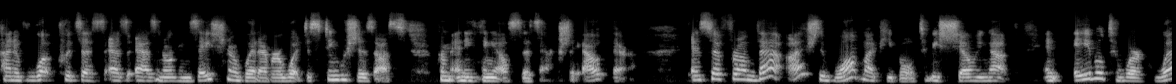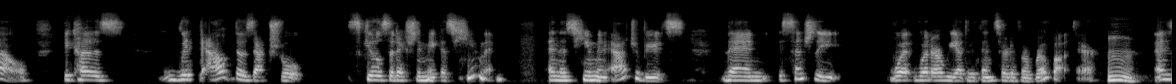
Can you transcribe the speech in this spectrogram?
kind of what puts us as as an organization or whatever what distinguishes us from anything else that's actually out there. And so from that i actually want my people to be showing up and able to work well because without those actual skills that actually make us human and those human attributes then essentially what what are we other than sort of a robot there? Mm. and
